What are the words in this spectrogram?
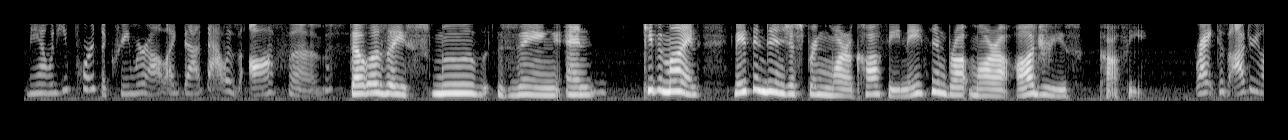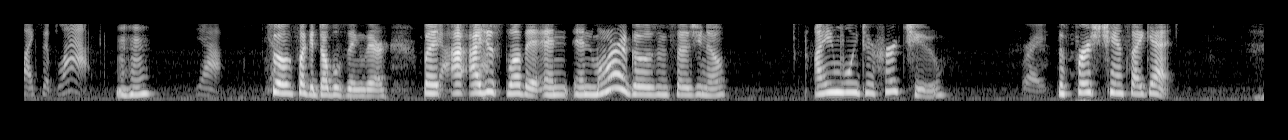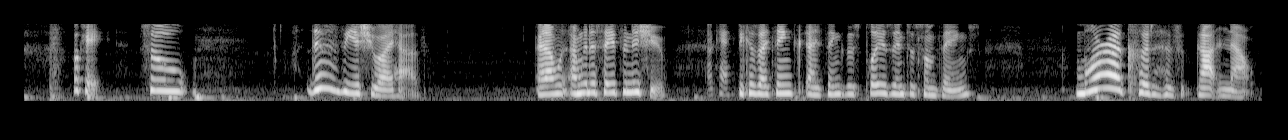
man, when he poured the creamer out like that, that was awesome. That was a smooth zing. And keep in mind, Nathan didn't just bring Mara coffee, Nathan brought Mara Audrey's coffee. Right? Because Audrey likes it black. Hmm Yeah. So it's like a double zing there. But Yeah, I, I yeah. just love it. And and Mara goes and says, you know, I am going to hurt you Right. the first chance I get. Okay, so this is the issue I have, and I'm, I'm going to say it's an issue Okay. because I think I think this plays into some things. Mara could have gotten out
